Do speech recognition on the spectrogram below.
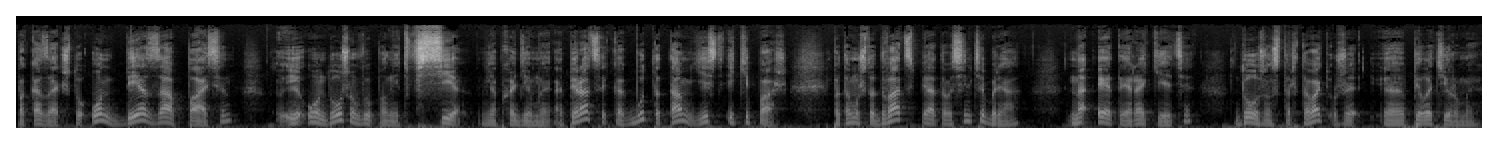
показать, что он безопасен, и он должен выполнить все необходимые операции, как будто там есть экипаж. Потому что 25 сентября на этой ракете должен стартовать уже э, пилотируемый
